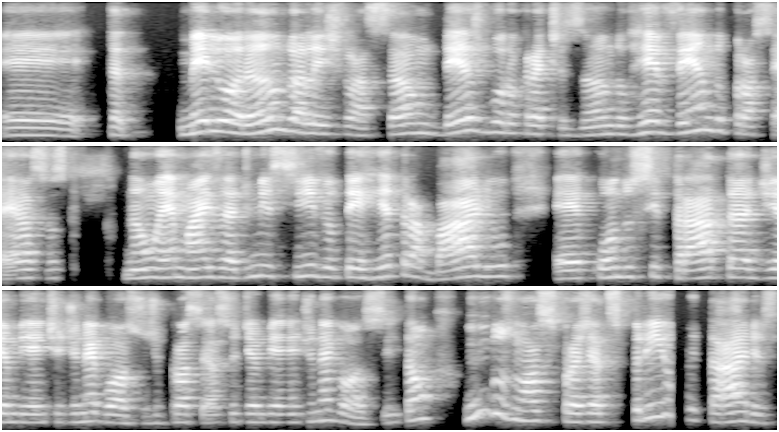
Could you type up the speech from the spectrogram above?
é, melhorando a legislação, desburocratizando, revendo processos. Não é mais admissível ter retrabalho é, quando se trata de ambiente de negócios, de processo de ambiente de negócios. Então, um dos nossos projetos prioritários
